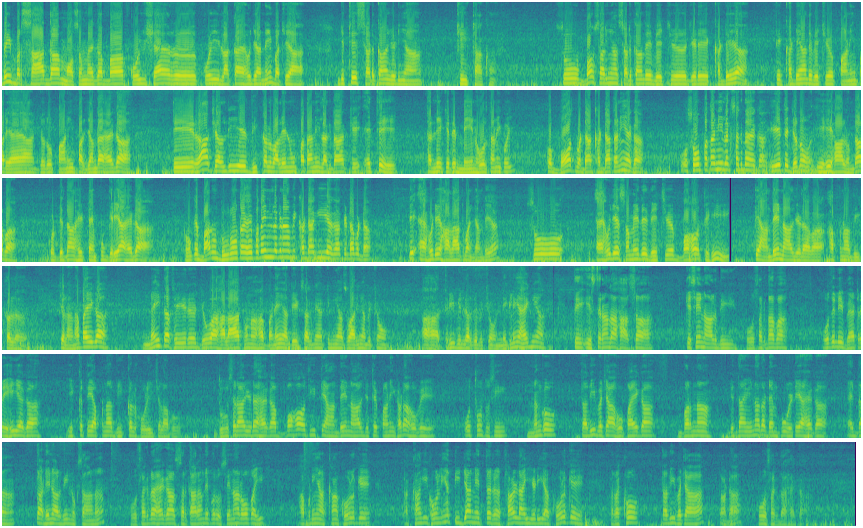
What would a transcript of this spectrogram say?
ਬਈ ਬਰਸਾਤ ਦਾ ਮੌਸਮ ਹੈਗਾ ਬਾ, ਕੋਈ ਸ਼ਹਿਰ, ਕੋਈ ਇਲਾਕਾ ਇਹੋ ਜਿਹਾ ਨਹੀਂ ਬਚਿਆ ਜਿੱਥੇ ਸੜਕਾਂ ਜਿਹੜੀਆਂ ਠੀਕ ਠਾਕ ਹੋਣ। ਸੋ ਬਹੁਤ ਸਾਰੀਆਂ ਸੜਕਾਂ ਦੇ ਵਿੱਚ ਜਿਹੜੇ ਖੱਡੇ ਆ ਤੇ ਖੱਡਿਆਂ ਦੇ ਵਿੱਚ ਪਾਣੀ ਭਰਿਆ ਆ, ਜਦੋਂ ਪਾਣੀ ਭਰ ਜਾਂਦਾ ਹੈਗਾ ਤੇ ਰਾਹ ਚੱਲਦੀ ਇਹ ਵਹੀਕਲ ਵਾਲੇ ਨੂੰ ਪਤਾ ਨਹੀਂ ਲੱਗਦਾ ਕਿ ਇੱਥੇ ਥੱਲੇ ਕਿਤੇ ਮੇਨ ਹੋਲ ਤਾਂ ਨਹੀਂ ਕੋਈ। ਕੋਈ ਬਹੁਤ ਵੱਡਾ ਖੱਡਾ ਤਾਂ ਨਹੀਂ ਹੈਗਾ। ਉਹ ਸੋ ਪਤਾ ਨਹੀਂ ਲੱਗ ਸਕਦਾ ਹੈਗਾ। ਇਹ ਤੇ ਜਦੋਂ ਇਹ ਹਾਲ ਹੁੰਦਾ ਵਾ, ਕੋ ਜਿੱਦਾਂ ਇਹ ਟੈਂਪੂ ਗਿਰਿਆ ਹੈਗਾ, ਕਿਉਂਕਿ ਬਾਹਰੋਂ ਦੂਰੋਂ ਤਾਂ ਇਹ ਪਤਾ ਹੀ ਨਹੀਂ ਲੱਗਣਾ ਵੀ ਖੱਡਾ ਕੀ ਹੈਗਾ, ਕਿੱਡਾ ਵੱਡਾ। ਤੇ ਇਹੋ ਜਿਹੇ ਹਾਲਾਤ ਬਣ ਜਾਂਦੇ ਆ। ਸੋ ਇਹੋ ਜਿਹੇ ਸਮੇਂ ਦੇ ਵਿੱਚ ਬਹੁਤ ਹੀ ਧਿਆਨ ਦੇ ਨਾਲ ਜਿਹੜਾ ਵਾ ਆਪਣਾ ਵਹੀਕਲ ਚਲਾਉਣਾ ਪਏਗਾ। ਨਹੀਂ ਤਾਂ ਫਿਰ ਜੋ ਆ ਹਾਲਾਤ ਹੁਣ ਆਹ ਬਣੇ ਆ, ਦੇਖ ਸਕਦੇ ਆ ਕਿੰਨੀਆਂ ਸਵਾਰੀਆਂ ਵਿੱਚੋਂ ਆਹ 3 ਵੀਲਰ ਦੇ ਵਿੱਚੋਂ ਨਿਕਲੀਆਂ ਹੈਗੀਆਂ। ਤੇ ਇਸ ਤਰ੍ਹਾਂ ਦਾ ਹਾਦਸਾ ਕਿਸੇ ਨਾਲ ਵੀ ਹੋ ਸਕਦਾ ਵਾ। ਉਹਦੇ ਲਈ ਬੈਟਰ ਇਹੀ ਹੈਗਾ, ਇੱਕ ਤੇ ਆਪਣਾ ਵਹੀਕਲ ਹੌਲੀ ਚਲਾਵੋ। ਦੂਸਰਾ ਜਿਹੜਾ ਹੈਗਾ, ਬਹੁਤ ਹੀ ਧਿਆਨ ਦੇ ਨਾਲ ਜਿੱਥੇ ਪਾਣੀ ਖੜਾ ਹੋਵੇ, ਉੱਥੋਂ ਤੁਸੀਂ ਲੰਘੋ ਤਦ ਹੀ ਬਚਾਅ ਹੋ ਪਾਏਗਾ। ਵਰਨਾ, ਜਿੱਦਾਂ ਇਹਨਾਂ ਦਾ ਟੈਂਪੂ ਉਲਟਿਆ ਹੈਗਾ ਐਦਾਂ ਤੁਹਾਡੇ ਨਾਲ ਵੀ ਨੁਕਸਾਨ ਹੋ ਸਕਦਾ ਹੈਗਾ। ਸਰਕਾਰਾਂ ਦੇ ਭਰੋਸੇ ਨਾ ਰਹੋ ਭਾਈ। ਆਪਣੀਆਂ ਅੱਖਾਂ ਖੋਲ ਕੇ, ਅੱਖਾਂ ਕੀ ਖੋਲਣੀਆਂ? ਤੀਜਾ ਨੇਤਰ ਥਰਡ ਆਈ ਜਿਹੜੀ ਆ, ਖੋਲ ਕੇ ਰੱਖੋ, ਤਦ ਹੀ ਬਚਾਅ ਤੁਹਾਡਾ ਹੋ ਸਕਦਾ ਹੈਗਾ।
